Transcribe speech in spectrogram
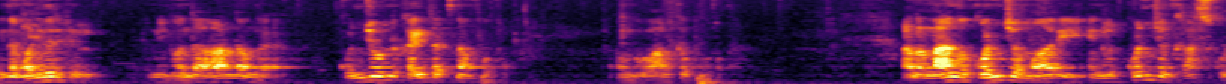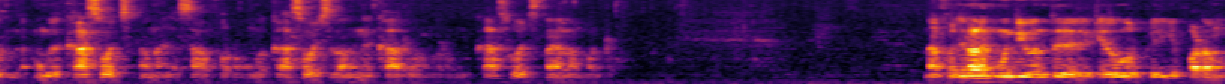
இந்த மனிதர்கள் நீங்கள் வந்து ஆண்டவங்க கொஞ்சோண்டு கை தட்டினா போதும். அவங்க வாழ்க்கை போதும். ஆனால் நாங்கள் கொஞ்சம் மாறி எங்களுக்கு கொஞ்சம் காசு கொடுங்க. உங்கள் காசை வச்சு தான் நாங்கள் சாப்பிட்றோம். உங்கள் காசை வச்சு தான் நாங்கள் கார் வாங்குறோம். உங்கள் காசை வச்சு தான் எல்லாம் பண்ணுறோம் நான் கொஞ்ச நாளுக்கு முந்தி வந்து ஏதோ ஒரு பெரிய படம்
